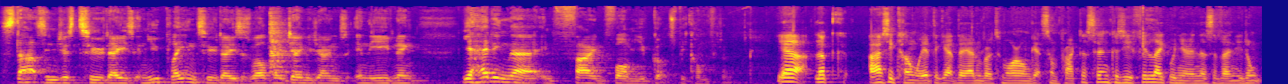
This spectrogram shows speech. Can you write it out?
Starts in just two days, and you play in two days as well. Play Jamie Jones in the evening you're heading there in fine form. You've got to be confident. Yeah, look, I actually can't wait to get to Edinburgh tomorrow and get some practice in because you feel like when you're in this event, you don't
